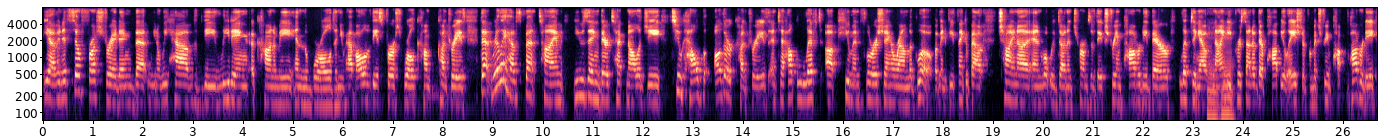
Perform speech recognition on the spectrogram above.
yeah, I mean, it's so frustrating that, you know, we have the leading economy in the world and you have all of these first world com- countries that really have spent time using their technology to help other countries and to help lift up human flourishing around the globe. I mean, if you think about China and what we've done in terms of the extreme poverty there, lifting out mm-hmm. 90% of their population from extreme po- poverty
